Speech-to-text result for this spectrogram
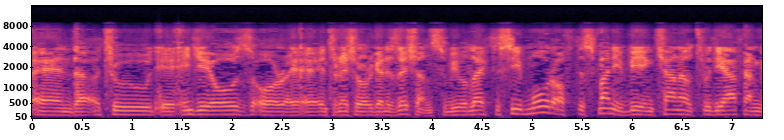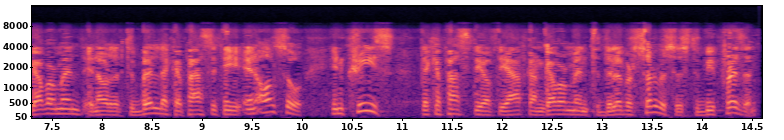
and uh, through uh, NGOs or uh, international organizations. We would like to see more of this money being channeled through the Afghan government in order to build the capacity and also increase the capacity of the Afghan government to deliver services, to be present.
